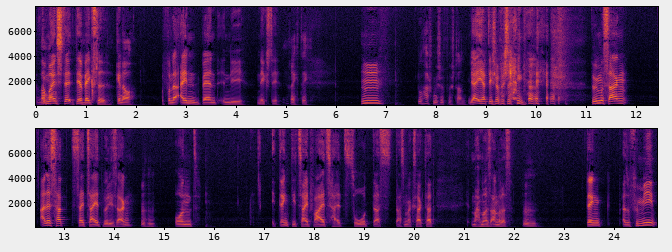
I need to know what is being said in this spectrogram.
du meinst der, der Wechsel Genau, von der einen Band in die nächste. richtig. Mm. Du hast mich schon verstanden. Ja, ich habe dich schon verstanden. du, ich muss sagen, alles hat seine Zeit, würde ich sagen. Und ich denke, die Zeit war jetzt halt so, dass, dass man gesagt hat, machen wir was anderes. Denk, also für mich,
